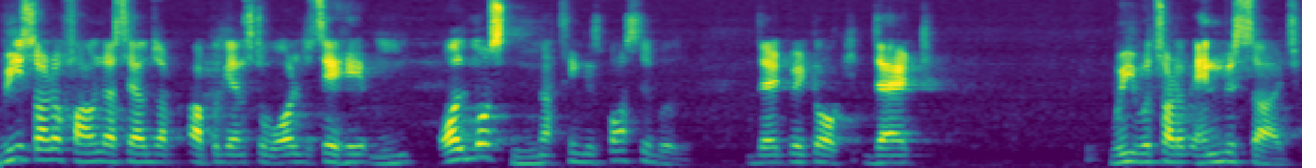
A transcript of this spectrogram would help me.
We sort of found ourselves up, up against a wall to say, hey, almost nothing is possible that we talk that we would sort of envisage.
